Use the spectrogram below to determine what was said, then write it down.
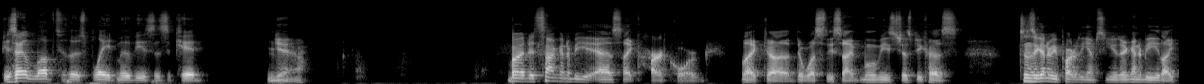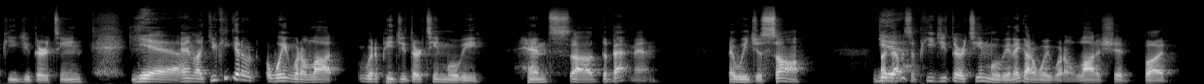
Because I loved those Blade movies as a kid. Yeah, but it's not gonna be as like hardcore like uh the Wesley Snipes movies, just because since they're gonna be part of the MCU, they're gonna be like PG thirteen. Yeah. and like you could get away with a lot with a PG thirteen movie. Hence, uh, the Batman that we just saw. Like yeah. that was a PG thirteen movie, and they got away with a lot of shit. But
